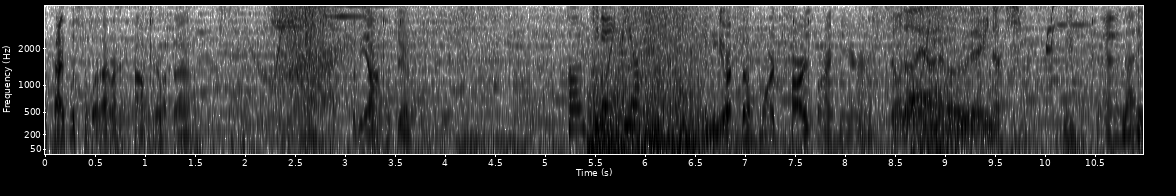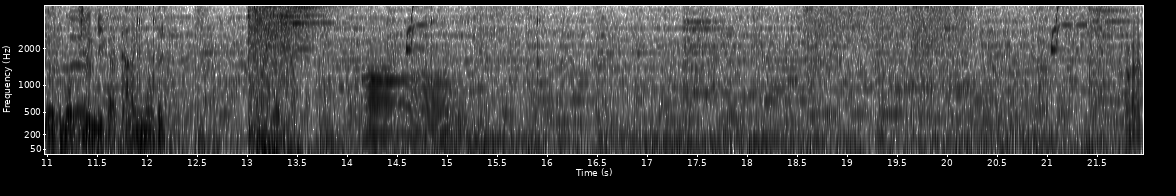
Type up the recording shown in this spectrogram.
attack boost or whatever. I don't care about that. To be honest with you. We can give ourselves more charge bar here. We can do this. Um, Alright.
